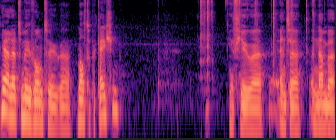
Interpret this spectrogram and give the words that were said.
yeah, let's move on to uh, multiplication. If you uh, enter a number,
